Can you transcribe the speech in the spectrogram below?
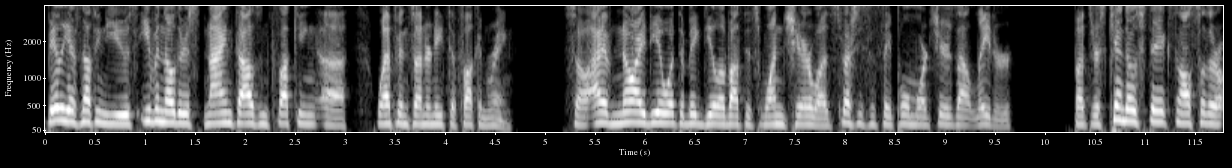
Bayley has nothing to use, even though there's nine thousand fucking uh, weapons underneath the fucking ring. So I have no idea what the big deal about this one chair was, especially since they pull more chairs out later. But there's kendo sticks and also other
